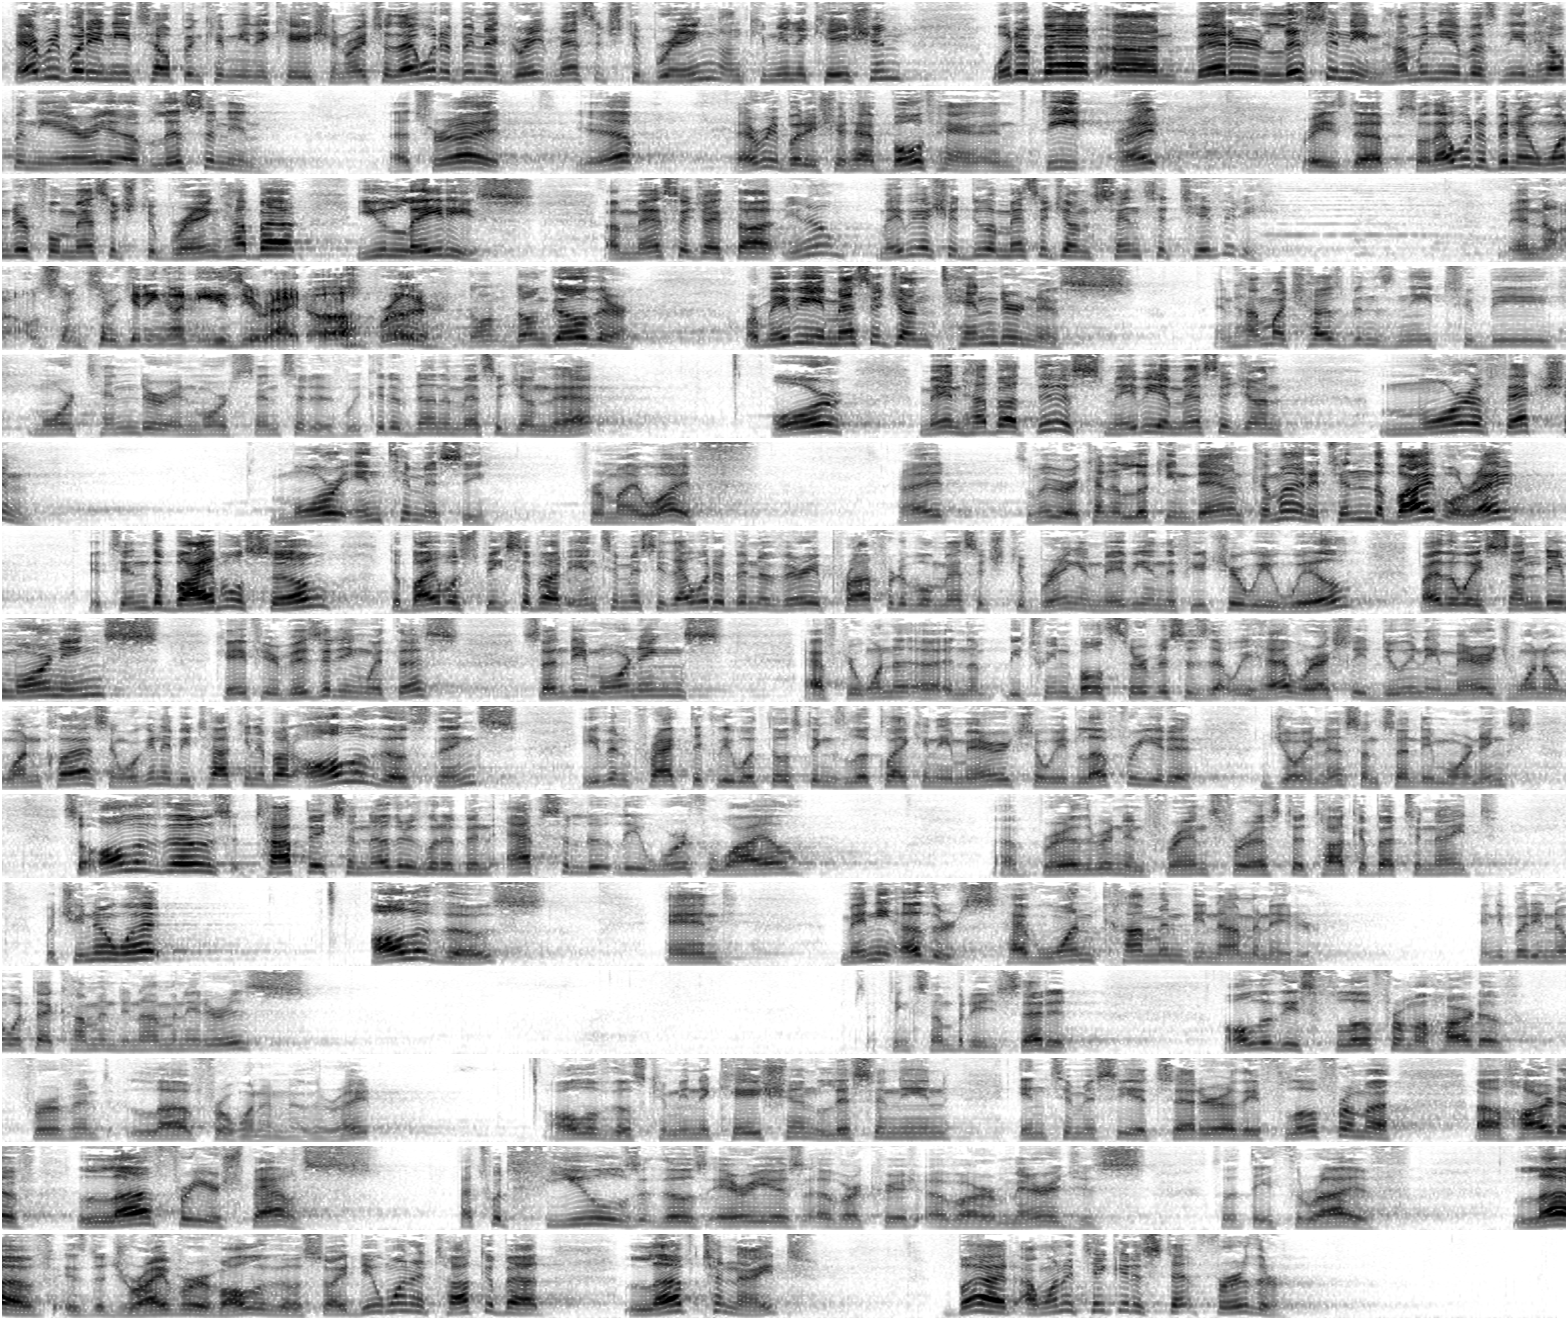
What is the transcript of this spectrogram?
Everybody needs help in communication, right? So that would have been a great message to bring on communication. What about on better listening? How many of us need help in the area of listening? That's right. Yep. Everybody should have both hands and feet, right? Raised up. So that would have been a wonderful message to bring. How about you ladies? A message I thought, you know, maybe I should do a message on sensitivity. And all of a sudden start getting uneasy, right? Oh, brother, don't, don't go there. Or maybe a message on tenderness and how much husbands need to be more tender and more sensitive. We could have done a message on that. Or, man, how about this? Maybe a message on more affection, more intimacy for my wife, right? So maybe we're kind of looking down. Come on, it's in the Bible, right? It's in the Bible, so the Bible speaks about intimacy. That would have been a very profitable message to bring, and maybe in the future we will. By the way, Sunday mornings, okay, if you're visiting with us, Sunday mornings, after one, uh, in the, between both services that we have, we're actually doing a marriage 101 class, and we're going to be talking about all of those things, even practically what those things look like in a marriage. So we'd love for you to join us on Sunday mornings. So all of those topics and others would have been absolutely worthwhile, uh, brethren and friends, for us to talk about tonight. But you know what? All of those and many others have one common denominator. Anybody know what that common denominator is? I think somebody said it. All of these flow from a heart of fervent love for one another, right? All of those communication, listening, intimacy, etc. They flow from a, a heart of love for your spouse. That's what fuels those areas of our, of our marriages so that they thrive. Love is the driver of all of those. So I do want to talk about love tonight, but I want to take it a step further.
